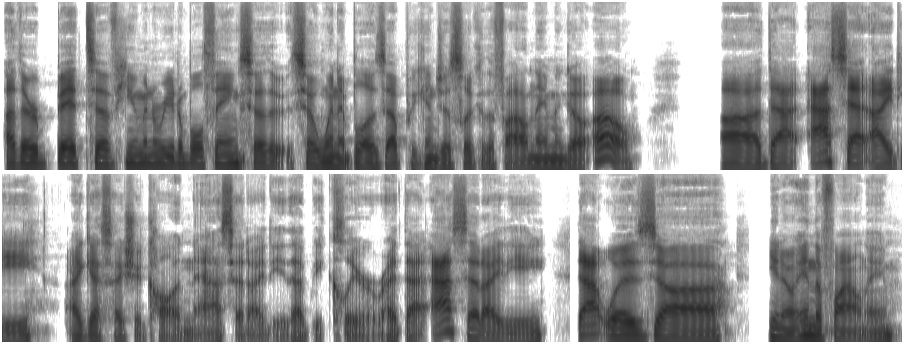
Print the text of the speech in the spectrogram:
other bits of human readable things. So that, so when it blows up, we can just look at the file name and go, oh, uh, that asset ID. I guess I should call it an asset ID. That'd be clear, right? That asset ID that was, uh, you know, in the file name,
